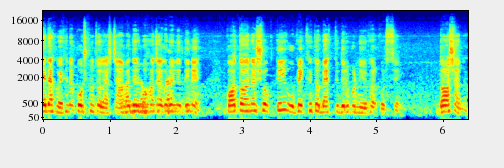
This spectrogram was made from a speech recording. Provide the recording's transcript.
এই দেখো, এখানে প্রশ্ন চলে আসছে। আমাদের মহাজাগরণের দিনে কত আনা শক্তি উপেক্ষিত ব্যক্তিদের উপর নির্ভর করছে? দশ আনা।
